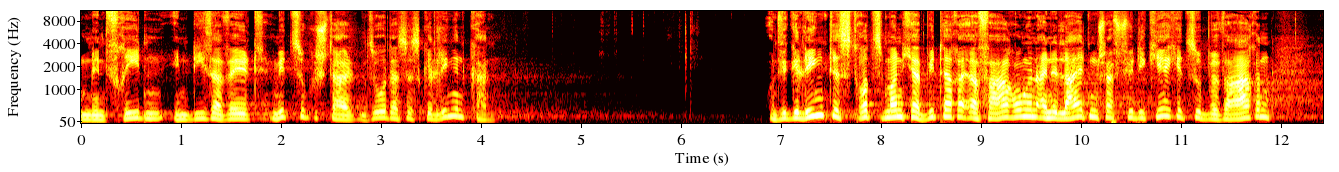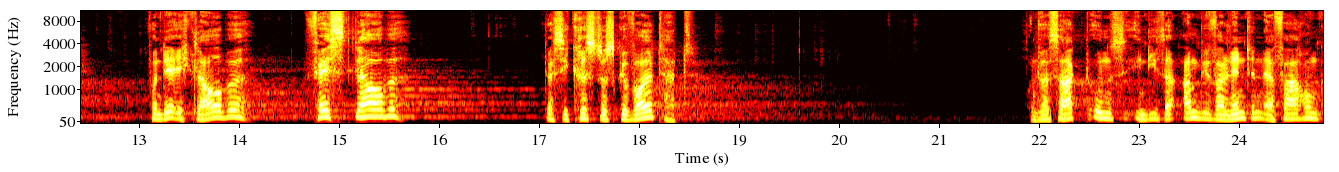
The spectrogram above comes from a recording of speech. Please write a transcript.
um den Frieden in dieser Welt mitzugestalten, so dass es gelingen kann. Und wie gelingt es, trotz mancher bitterer Erfahrungen eine Leidenschaft für die Kirche zu bewahren, von der ich glaube, fest glaube, dass sie Christus gewollt hat? Und was sagt uns in dieser ambivalenten Erfahrung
